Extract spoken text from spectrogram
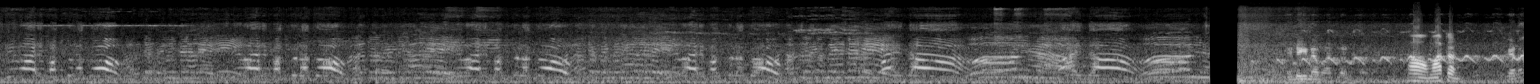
శ్రీవారి భక్తులకు! శ్రీవారి భక్తులకు! శ్రీవారి భక్తులకు! శ్రీవారి భక్తులకు! మాట్లాడతాను మాట్లాడు. ఓకేనా?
